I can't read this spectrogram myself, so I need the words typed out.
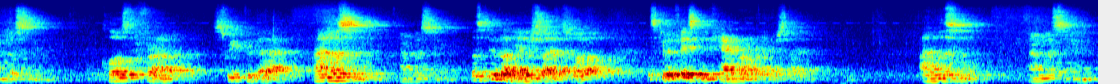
I'm listening. Close the front, sweep the back. I'm listening. I'm listening. Let's do it on the other side as well. Let's do it facing the camera on the other side. I'm listening. I'm listening.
